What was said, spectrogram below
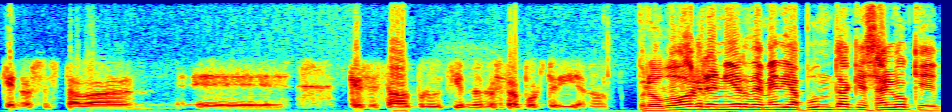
que nos estaban eh, que se estaba produciendo en nuestra portería. ¿no? Probó a Grenier de media punta, que es algo que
